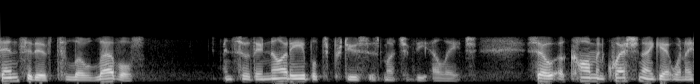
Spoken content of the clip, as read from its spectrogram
sensitive to low levels. And so they're not able to produce as much of the LH. So, a common question I get when I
